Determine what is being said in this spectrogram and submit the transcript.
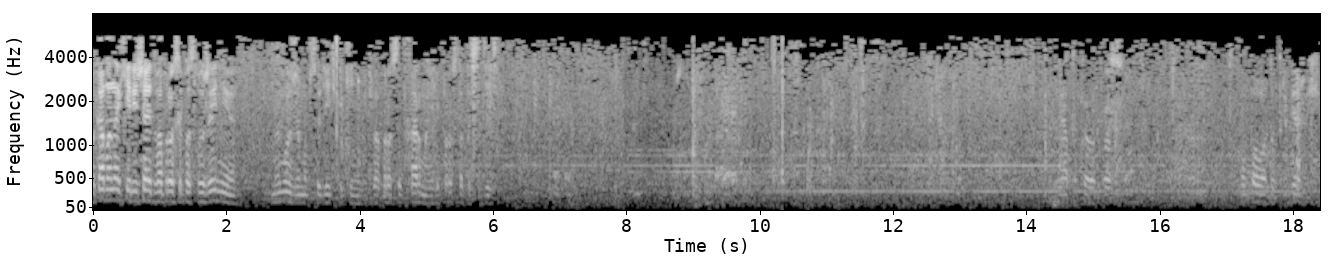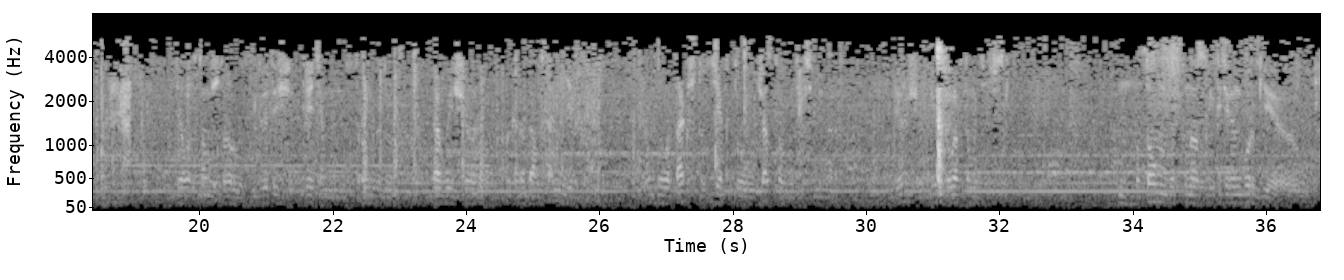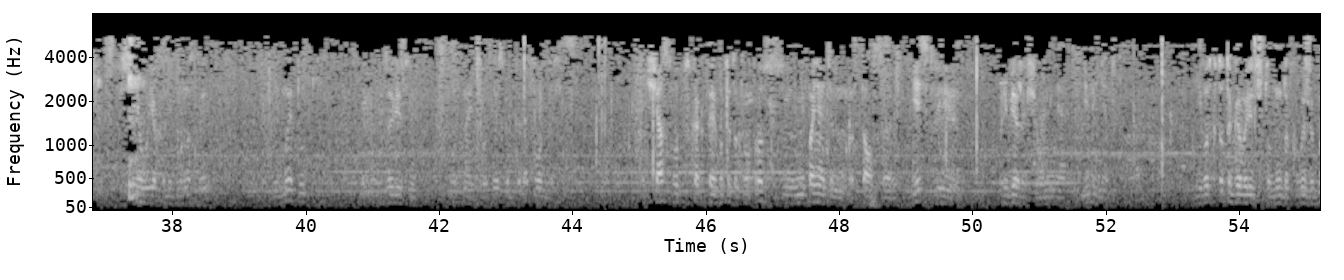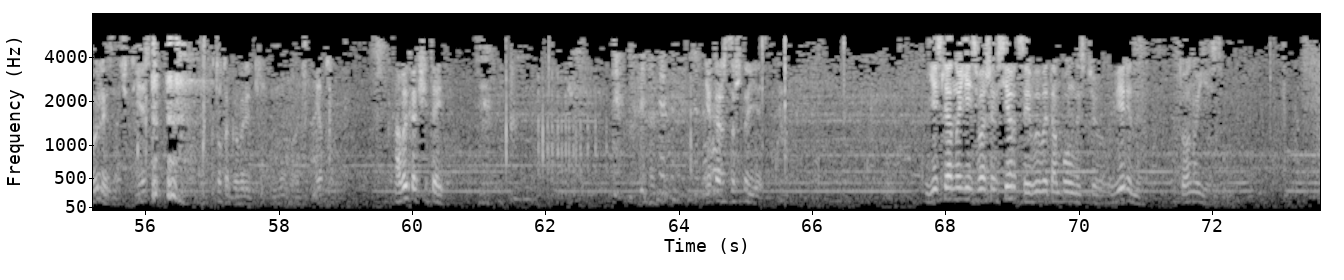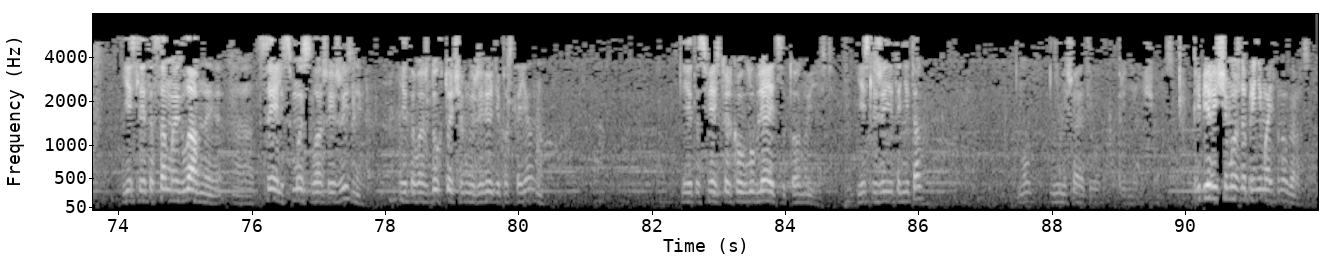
Пока монахи решают вопросы по служению, мы можем обсудить какие-нибудь вопросы дхармы или просто посидеть. У меня такой вопрос по поводу прибежища. Дело в том, что в 2003-2002 году, когда вы еще по городам сами ездили, было так, что те, кто участвовал в этих семинарах, прибежище у них было автоматически. Потом вот у нас в Екатеринбурге э, все уехали в монастырь, и мы тут зависли, вот знаете, вот несколько лет в. Сейчас вот как-то вот этот вопрос непонятен остался. Есть ли прибежище у меня или нет? И вот кто-то говорит, что ну так вы же были, значит есть. Кто-то говорит, ну нет. А вы как считаете? Мне кажется, что есть. Если оно есть в вашем сердце, и вы в этом полностью уверены, то оно есть. Если это самая главная цель, смысл вашей жизни, это ваш дух, то, чем вы живете постоянно, и эта связь только углубляется, то оно есть. Если же это не так, ну, не мешает его принять еще раз. Прибежище можно принимать много раз.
